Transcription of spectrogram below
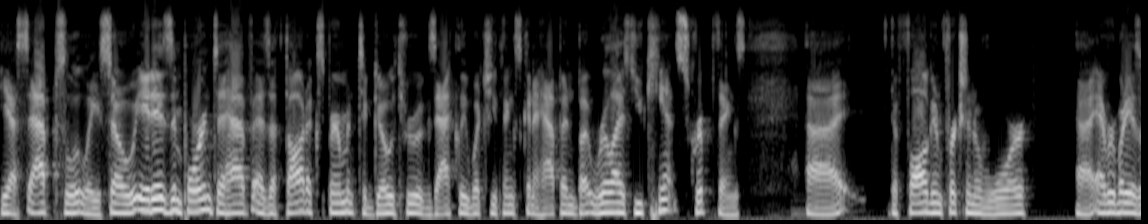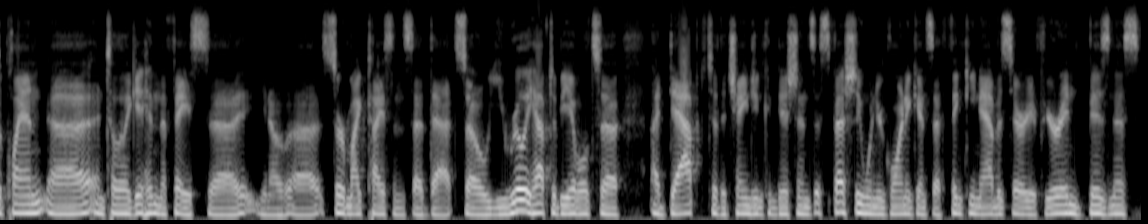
Yes, absolutely. So it is important to have as a thought experiment to go through exactly what you think is going to happen, but realize you can't script things. Uh, the fog and friction of war uh, everybody has a plan uh, until they get hit in the face. Uh, you know, uh, Sir Mike Tyson said that. So you really have to be able to adapt to the changing conditions, especially when you're going against a thinking adversary. If you're in business,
